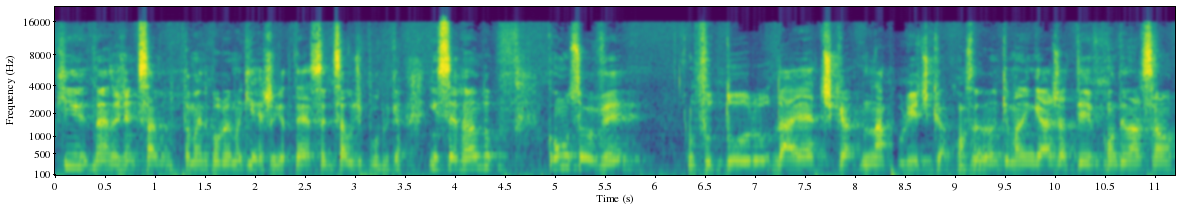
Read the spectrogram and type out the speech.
que né, a gente sabe o tamanho do problema que é, chega até ser de saúde pública. Encerrando, como o senhor vê o futuro da ética na política, considerando que Maringá já teve condenação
